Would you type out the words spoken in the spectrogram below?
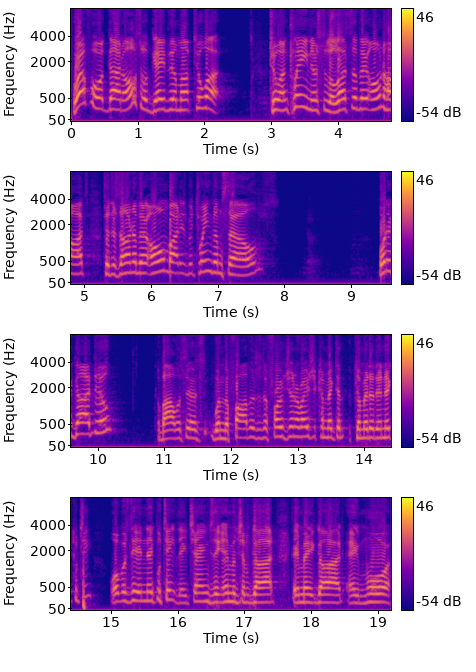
Wherefore God also gave them up to what? To uncleanness, to the lust of their own hearts, to dishonor their own bodies between themselves. What did God do? The Bible says when the fathers of the first generation committed, committed iniquity, what was the iniquity? They changed the image of God. They made God a more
